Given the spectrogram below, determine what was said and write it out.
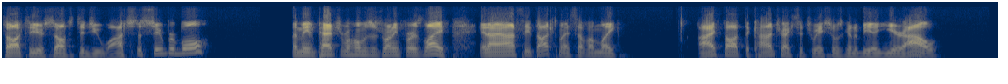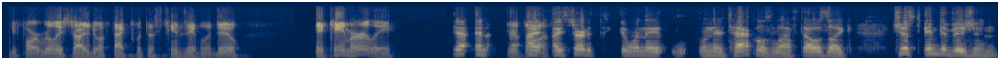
thought to yourselves, did you watch the Super Bowl? I mean, Patrick Mahomes was running for his life. And I honestly thought to myself, I'm like, I thought the contract situation was going to be a year out before it really started to affect what this team's able to do. It came early. Yeah. And I. I started thinking when they, when their tackles left, I was like, just in division,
